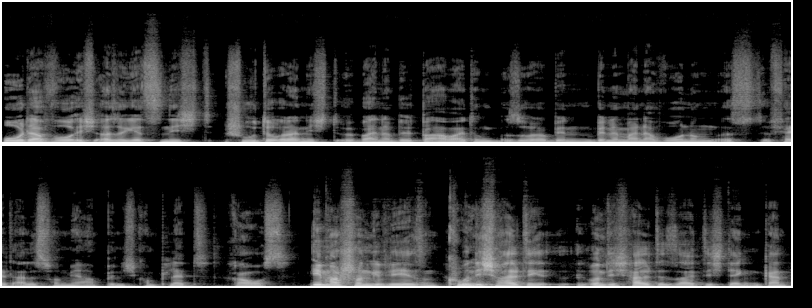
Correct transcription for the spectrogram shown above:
oder wo ich also jetzt nicht shoote oder nicht bei einer Bildbearbeitung so bin, bin in meiner Wohnung, es fällt alles von mir ab, bin ich komplett raus. Immer schon gewesen. Cool. Und ich halte und ich halte, seit ich denken kann,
